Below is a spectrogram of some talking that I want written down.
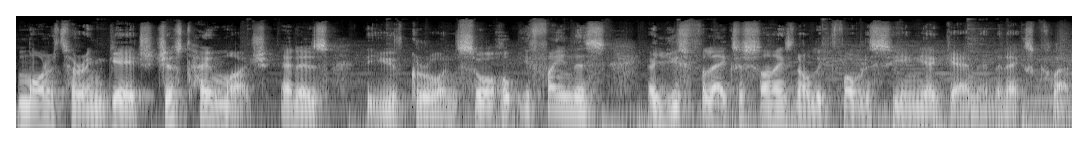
monitor and gauge just how much it is that you've grown. So I hope you find this a useful exercise, and I'll look forward to seeing you again in the next clip.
